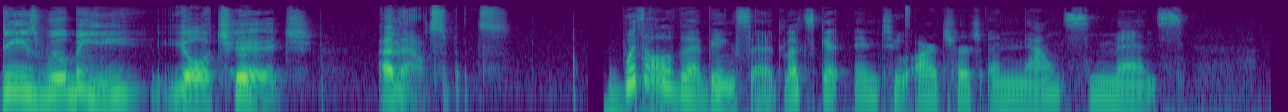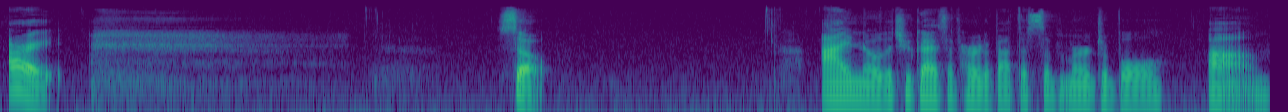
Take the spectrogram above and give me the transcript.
these will be your church announcements. With all of that being said, let's get into our church announcements. All right. So, I know that you guys have heard about the submergible. Um,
